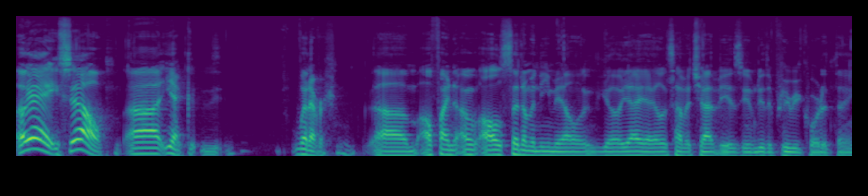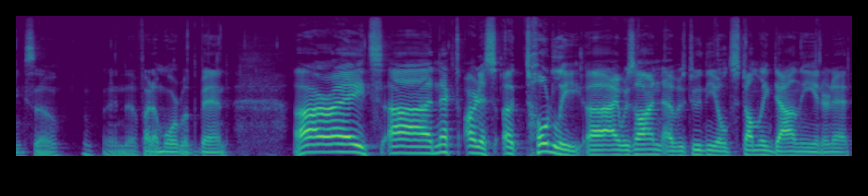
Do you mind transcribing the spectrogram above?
Okay, so uh, yeah, whatever. Um, I'll find. I'll, send him an email and go, yeah, yeah, let's have a chat via Zoom, do the pre-recorded thing. So and uh, find out more about the band. All right, uh, next artist. Uh, totally. Uh, I was on. I was doing the old stumbling down the internet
